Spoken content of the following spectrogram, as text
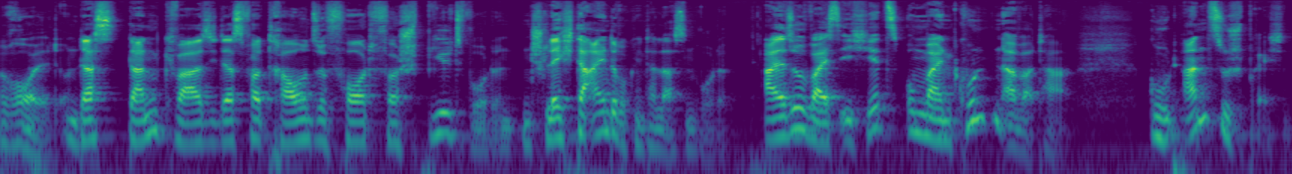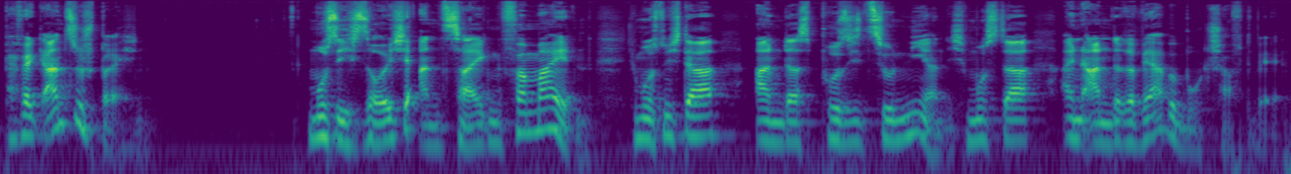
rollt und dass dann quasi das Vertrauen sofort verspielt wurde und ein schlechter Eindruck hinterlassen wurde. Also weiß ich jetzt, um meinen Kundenavatar gut anzusprechen, perfekt anzusprechen, muss ich solche Anzeigen vermeiden. Ich muss mich da anders positionieren. Ich muss da eine andere Werbebotschaft wählen.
